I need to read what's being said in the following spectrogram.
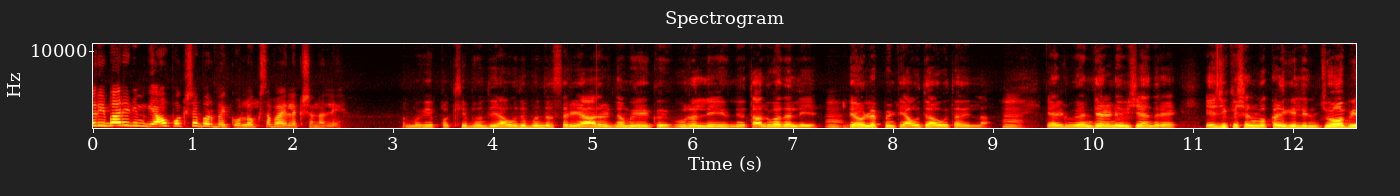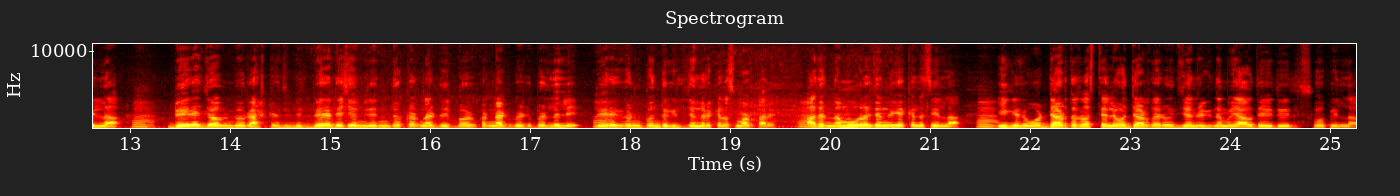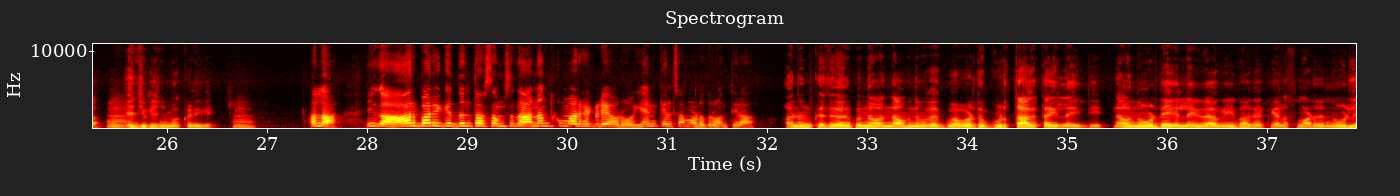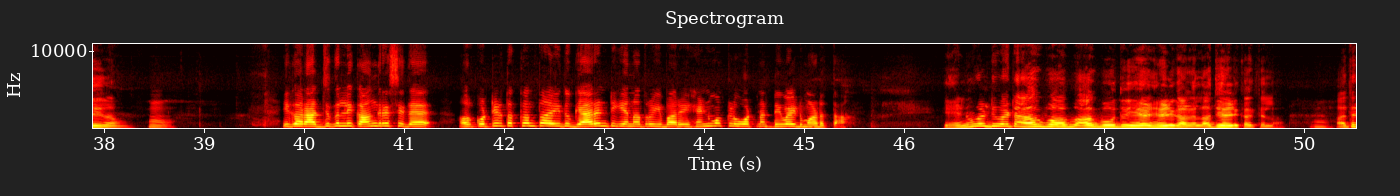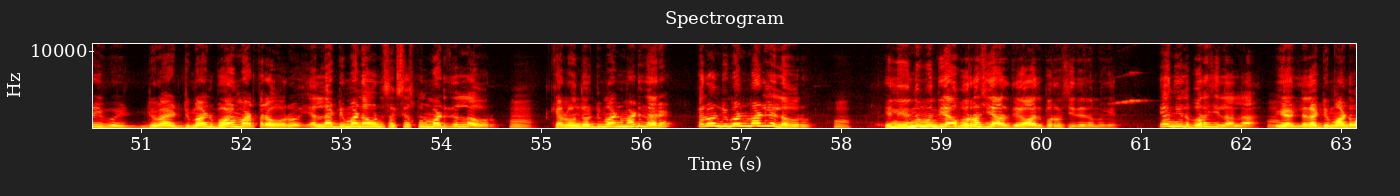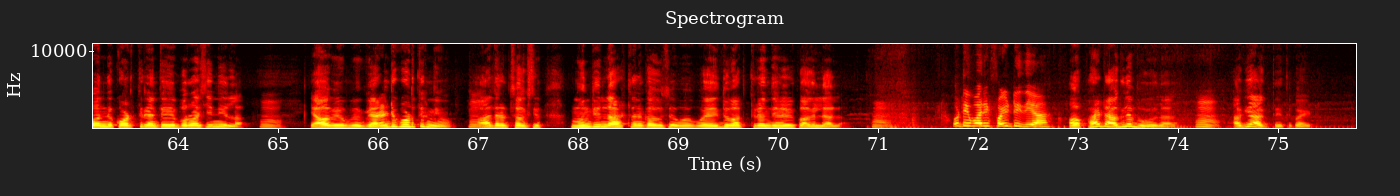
Sir ಈ ಬಾರಿ ನಿಮ್ಗೆ ಯಾವ ಪಕ್ಷ ಬರಬೇಕು ಲೋಕಸಭಾ ಎಲೆಕ್ಷನ್ ಅಲ್ಲಿ? ನಮಗೆ ಪಕ್ಷ ಬಂದು ಯಾವುದು ಬಂದ್ರು ಸರಿ ಆದ್ರೆ ನಮಗೆ ಊರಲ್ಲಿ ತಾಲೂಕಾದಲ್ಲಿ ತಾಲೂಕದಲ್ಲಿ ಡೆವಲಪ್ಮೆಂಟ್ ಯಾವುದು ಆಗುತ್ತಾ ಇಲ್ಲ. ಎರಡು ಒಂದೆರಡನೇ ವಿಷಯ ಅಂದ್ರೆ ಎಜುಕೇಶನ್ ಮಕ್ಕಳಿಗೆ ಇಲ್ಲಿ ಜಾಬ್ ಇಲ್ಲ. ಬೇರೆ ಜಾಬ್ ರಾಷ್ಟ್ರ ಬೇರೆ ದೇಶದಿಂದ ಕರ್ನಾಟಕ ಕರ್ನಾಟಕ ಬರಲಿ ಬೇರೆ ಕಡೆ ಬಂದು ಇಲ್ಲಿ ಜನರು ಕೆಲಸ ಮಾಡ್ತಾರೆ. ಆದ್ರೆ ನಮ್ಮ ಊರ ಜನರಿಗೆ ಕೆಲಸ ಇಲ್ಲ. ಈಗ ಇಲ್ಲಿ ಒಡ್ಡಾಡ್ತಾರೆ ರಸ್ತೆಯಲ್ಲಿ ಒದ್ದಾಡ್ತಾರೆ ಜನರಿಗೆ ನಮಗೆ ಯಾವುದೇ ಇದು ಸ್ಕೋಪ್ ಇಲ್ಲ ಎಜುಕೇಶನ್ ಮಕ್ಕಳಿಗೆ. ಹ್ಮ್. ಅಲ್ಲ ಈಗ ಆರ್ ಬಾರಿ ಗೆದ್ದಂತಹ ಸಂಸದ ಅನಂತ್ ಕುಮಾರ್ ಹೆಗಡೆ ಅವರು ಏನ್ ಕೆಲಸ ಮಾಡಿದ್ರು ಅಂತೀರಾ? ಅನಂತ್ ಕೆಲಸ ನಾವು ನಾವು ನಮಗೆ ಅವ್ರದ್ದು ಗುರ್ತ ಆಗ್ತಾ ಇಲ್ಲ ಇಲ್ಲಿ. ನಾವು ನೋಡದೇ ಇಲ್ಲ. ಇವಾಗ ಈ ಭಾಗ ಕೆಲಸ ಮಾಡೋದು ನೋಡ್ಲಿ ನಾವು. ಹ್ಮ್. ಈಗ ರಾಜ್ಯದಲ್ಲಿ ಕಾಂಗ್ರೆಸ್ ಇದೆ. ಅವ್ರು ಕೊಟ್ಟಿರ್ತಕ್ಕಂತ ಇದು ಗ್ಯಾರಂಟಿ ಏನಾದ್ರು ಈ ಬಾರಿ ಹೆಣ್ಮಕ್ಳು ಓಟ್ನ ಡಿವೈಡ್ ಮಾಡುತ್ತಾ? ಹೆಣ್ಮಕ್ಳು ಡಿವೈಡ್ ಆಗ್ಬೋ ಆಗ್ಬೋದು ಹೇಳಿ ಹೇಳಿಕಾಗಲ್ಲ ಅದು ಹೇಳಿಕ್ಕಾಗ್ತಿಲ್ಲ. ಆದ್ರೆ ಡಿಮ್ಯಾಂಡ್ ಡಿಮಾಂಡ್ ಭಾಳ ಮಾಡ್ತಾರೆ ಅವರು. ಎಲ್ಲ ಡಿಮಾಂಡ್ ಅವ್ರನ್ನ ಸಕ್ಸಸ್ಫುಲ್ ಮಾಡಿದಿಲ್ಲ ಅವರು. ಕೆಲವೊಂದು ಡಿಮಾಂಡ್ ಮಾಡಿದ್ದಾರೆ. ಕೆಲವೊಂದು ಡಿಮಾಂಡ್ ಮಾಡಲಿಲ್ಲ ಅವರು. ಇನ್ನು ಇನ್ನು ಮುಂದೆ ಯಾವ ಭರವಸೆ ಯಾವ್ದು ಯಾವ್ದು ಭರವಸೆ ಇದೆ ನಮಗೆ? ಏನಿಲ್ಲ ಭರವಸೆ ಇಲ್ಲ ಅಲ್ಲ? ಎಲ್ಲ ಡಿಮಾಂಡ್ ಒಂದು ಕೊಡ್ತೀರಿ ಅಂತ ಭರವಸೆನೇ ಇಲ್ಲ ಯಾವ ಗ್ಯಾರಂಟಿ ಕೊಡ್ತೀರಿ ನೀವು? ಆದ್ರೆ ಮುಂದಿನ ಲಾಸ್ಟ್ ತನಕ ಇದು ಆಗ್ತೀರಿ ಅಂತ ಹೇಳಕ್ ಆಗಲಿಲ್ಲ ಅಲ್ಲ. ಒಟ್ಟು ಬಾರಿ ಫೈಟ್ ಇದೆಯಾ? ಫೈಟ್ ಆಗಲೇಬಹುದು ಹಾಗೆ ಆಗ್ತೈತೆ ಫೈಟ್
